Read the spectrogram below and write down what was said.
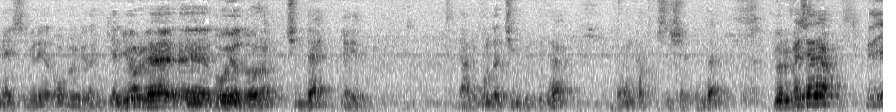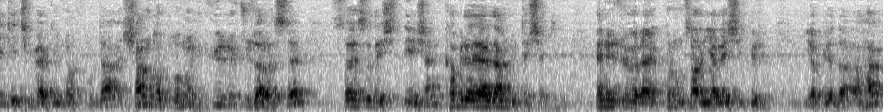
Güney Sibirya o bölgeden geliyor ve e, doğuya doğru Çin'de yayılıyor. Yani burada Çin kültürüne Türklerin katkısı şeklinde. Görün mesela bir de ilginç bir belki not burada. Şan toplumu 200-300 arası sayısı değiş- değişen kabilelerden müteşekkil. Henüz öyle kurumsal yerleşik bir yapıya daha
